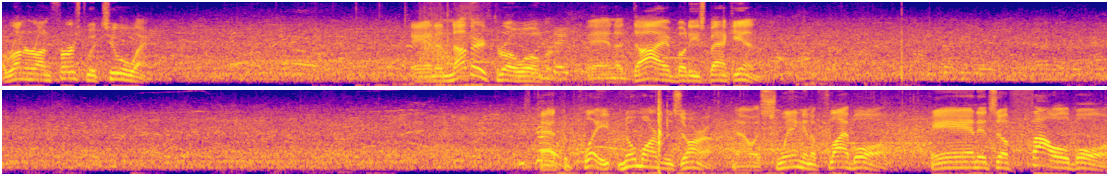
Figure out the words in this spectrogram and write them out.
A runner on first with two away. And another throw over. And a dive, but he's back in. At the plate, Nomar Mazara. Now a swing and a fly ball. And it's a foul ball.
